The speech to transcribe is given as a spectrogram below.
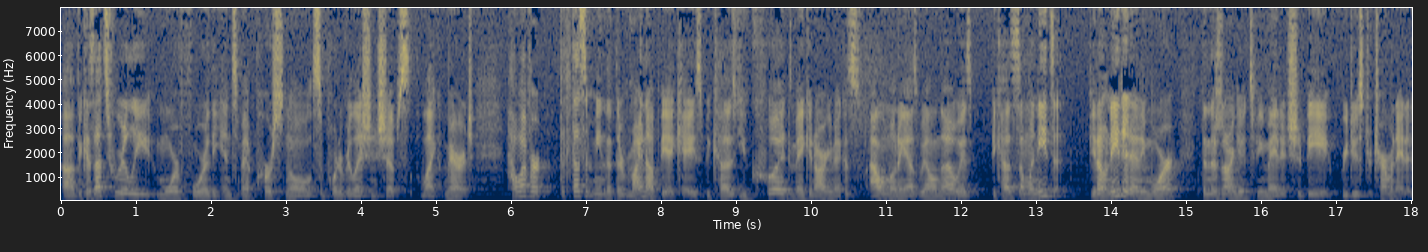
uh, because that's really more for the intimate, personal, supportive relationships like marriage. However, that doesn't mean that there might not be a case because you could make an argument because alimony, as we all know, is because someone needs it. If you don't need it anymore, then there's an argument to be made it should be reduced or terminated.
